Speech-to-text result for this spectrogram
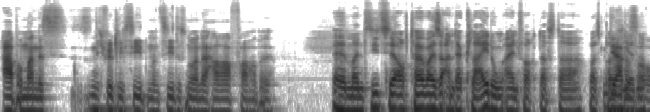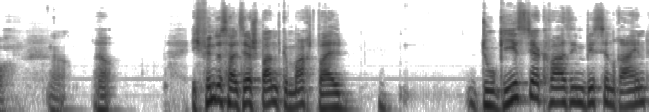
Aber man es nicht wirklich sieht, man sieht es nur an der Haarfarbe. Äh, man sieht es ja auch teilweise an der Kleidung einfach, dass da was passiert. Ja, das ne? auch. Ja. ja. Ich finde es halt sehr spannend gemacht, weil du gehst ja quasi ein bisschen rein.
